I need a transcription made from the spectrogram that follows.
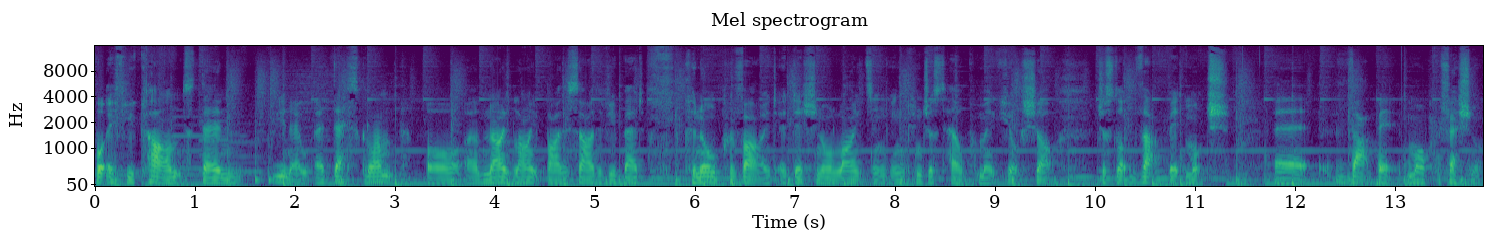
but if you can't, then you know a desk lamp or a night light by the side of your bed can all provide additional lighting and can just help make your shot just look that bit much, uh, that bit more professional.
